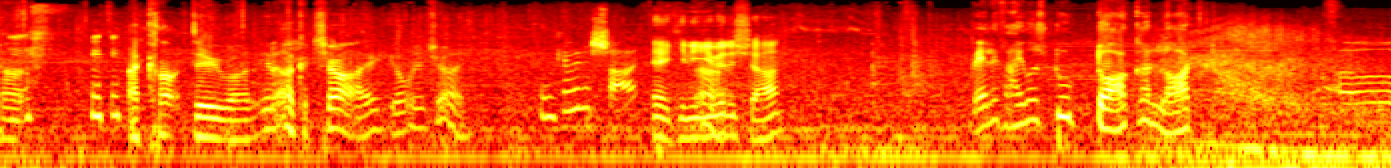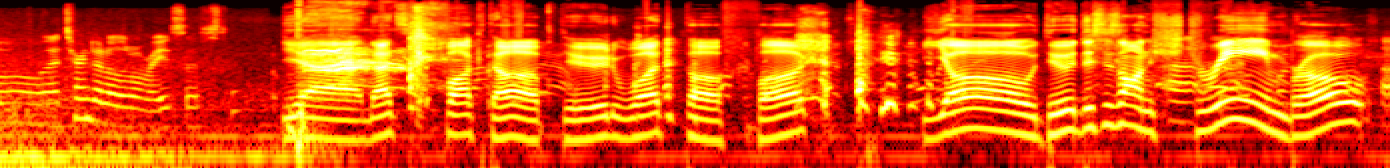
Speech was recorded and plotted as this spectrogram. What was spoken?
can't. I can't do one. You know, I could try. You want me to try? Can you give it a shot? Hey, can you give it a uh. shot? Well, if I was to talk a lot. Oh, that turned out a little racist. Yeah, that's fucked up, dude. What the fuck? Yo, dude, this is on stream, bro. Uh,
